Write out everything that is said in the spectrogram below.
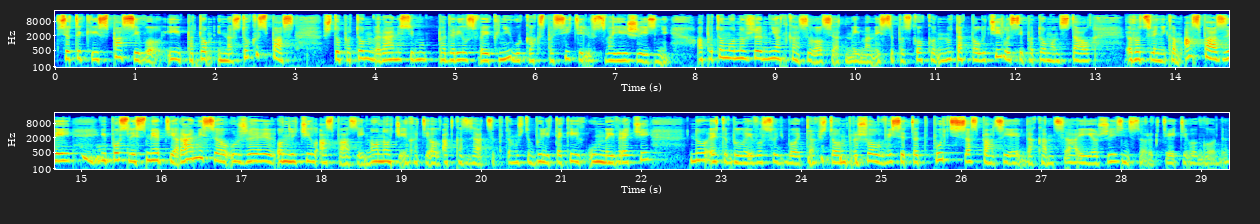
все-таки спас его, и потом и настолько спас, что потом Ранис ему подарил свою книгу как спасителю в своей жизни. А потом он уже не отказывался от Нейманиса, поскольку, ну, так получилось, и потом он стал родственником Аспазии, mm-hmm. и после смерти Раниса уже он лечил Аспазии, но он очень хотел отказаться, потому что были такие умные врачи, но это было его судьбой, так что он прошел весь этот путь со Спазией до конца ее жизни 43 -го года.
